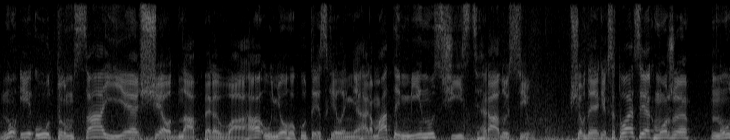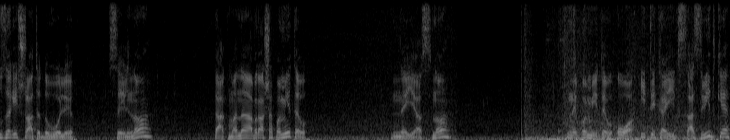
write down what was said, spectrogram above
Ну і у Турмса є ще одна перевага. У нього кути схилення гармати мінус 6 градусів, що в деяких ситуаціях може ну зарішати доволі сильно. Так, мене Абраша помітив? Неясно. Не помітив. О, і ТКХ. А звідки?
